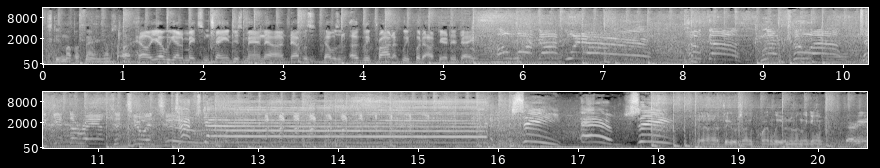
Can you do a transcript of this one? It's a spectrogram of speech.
Excuse me, my profanity. I'm sorry. Hell yeah, we got to make some changes, man. Uh, that was that was an ugly product we put out there today. A walk-off Yeah, I think there was any point leaving him in the game. Starting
